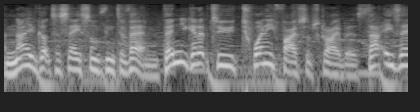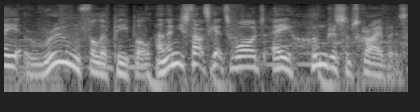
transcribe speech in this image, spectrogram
and now you've got to say something to them. Then you get up to 25 subscribers. That is a room full of people. And then you start to get towards a 100 subscribers.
